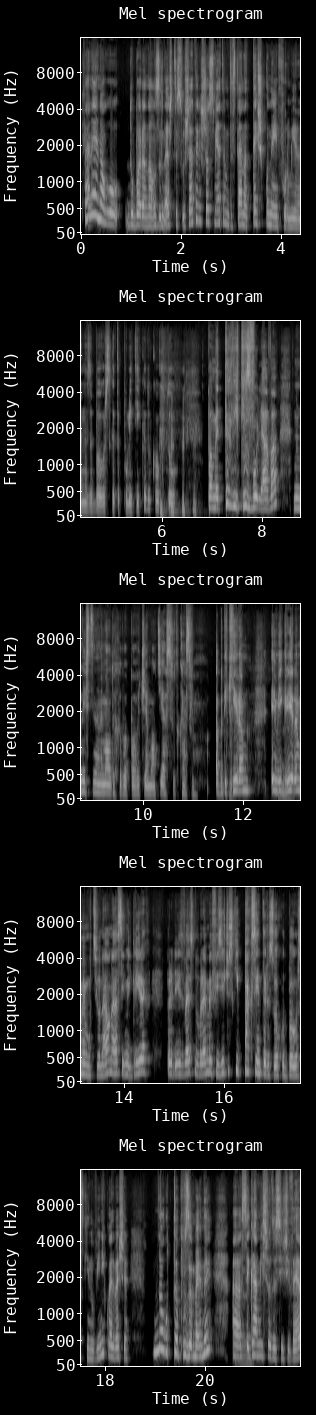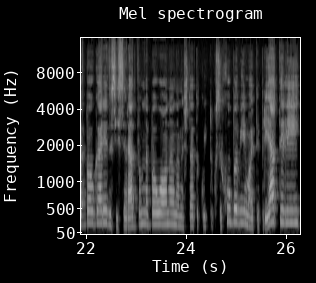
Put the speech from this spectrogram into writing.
това не е много добър анонс за нашите слушатели, защото смятам да стана тежко неинформирана за българската политика, доколкото паметта ви позволява, но наистина не мога да хъба повече емоции. Аз се отказвам. Абдикирам, емигрирам емоционално. Аз емигрирах преди известно време физически, пак се интересувах от български новини, което беше много тъпо за мене. А, да. Сега мисля да си живея в България, да си се радвам на балона, на нещата, които тук са хубави, моите приятели,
